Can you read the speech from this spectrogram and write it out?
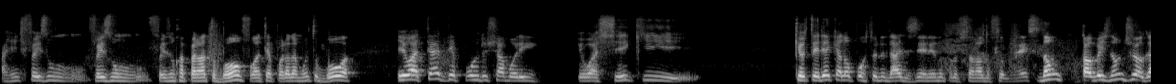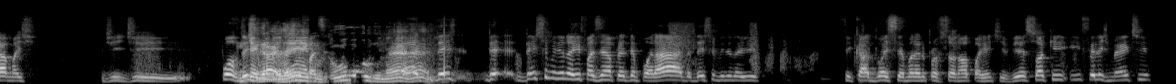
a gente fez um, fez, um, fez um campeonato bom, foi uma temporada muito boa. Eu até depois do Chamorim, eu achei que que eu teria aquela oportunidadezinha ali no profissional do Fluminense, não, talvez não de jogar, mas de, de pô, integrar elenco, fazer... tudo, né? É, deixa, de, deixa o menino aí fazer uma pré-temporada, deixa o menino aí ficar duas semanas no profissional para a gente ver. Só que infelizmente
